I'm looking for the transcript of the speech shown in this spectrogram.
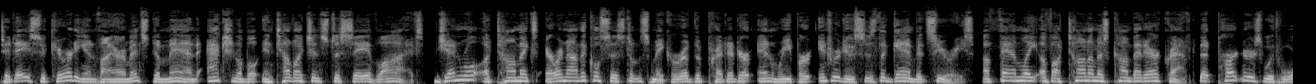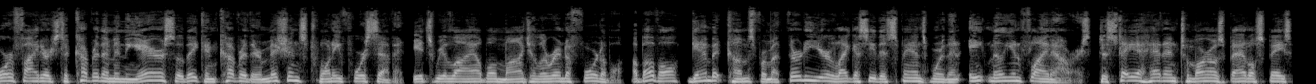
Today's security environments demand actionable intelligence to save lives. General Atomics Aeronautical Systems, maker of the Predator and Reaper, introduces the Gambit series, a family of autonomous combat aircraft that partners with warfighters to cover them in the air so they can cover their missions 24-7. It's reliable, modular, and affordable. Above all, Gambit comes from a 30-year legacy that spans more than 8 million flight hours. To stay ahead in tomorrow's battle space,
